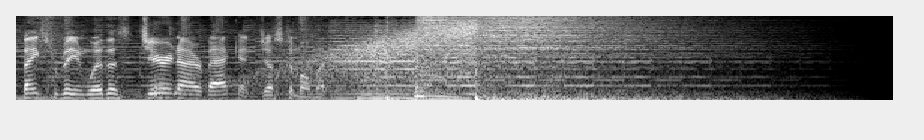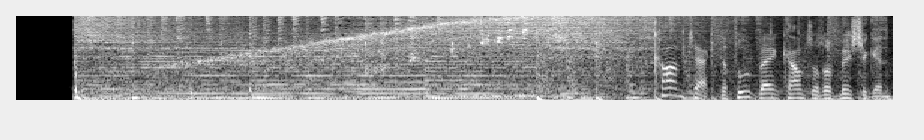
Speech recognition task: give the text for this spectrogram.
Thanks for being with us. Jerry and I are back in just a moment. contact the Food Bank Council of Michigan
